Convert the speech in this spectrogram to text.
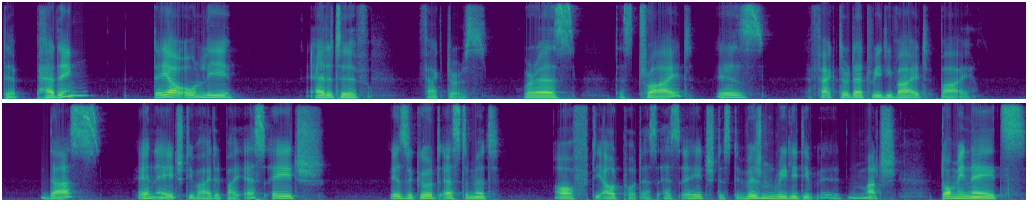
the padding, they are only additive factors, whereas the stride is a factor that we divide by. Thus, NH divided by SH is a good estimate of the output as SH. This division really much dominates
